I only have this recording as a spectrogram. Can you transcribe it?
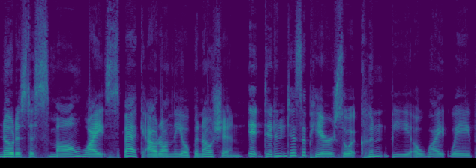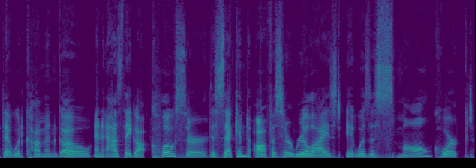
noticed a small white speck out on the open ocean. It didn't disappear, so it couldn't be a white wave that would come and go. And as they got closer, the second officer realized it was a small, corked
